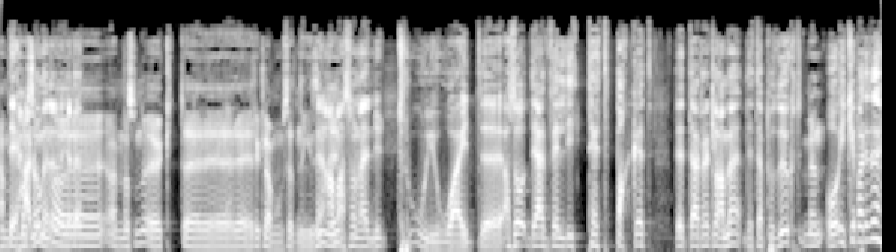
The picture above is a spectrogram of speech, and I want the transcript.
Amazon, har, Amazon har økt uh, reklameomsetningen sin? Amazon er utrolig wide Altså, det er veldig tett pakket. Dette er reklame, dette er produkt, men, og ikke bare det,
